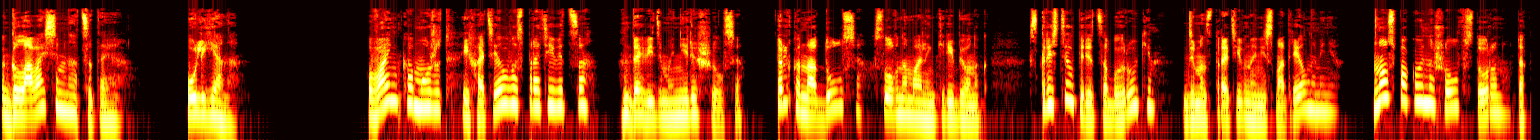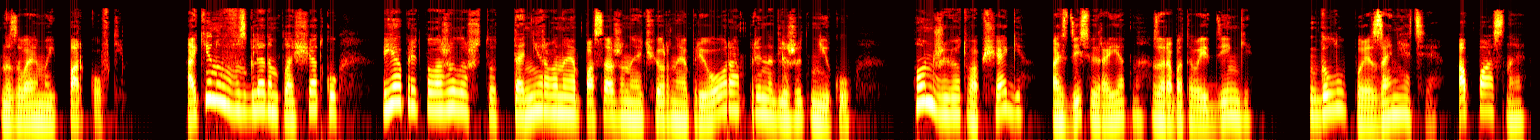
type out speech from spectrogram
Глава 17. Ульяна. Ванька, может, и хотел воспротивиться, да, видимо, не решился. Только надулся, словно маленький ребенок, скрестил перед собой руки, демонстративно не смотрел на меня, но спокойно шел в сторону так называемой парковки. Окинув взглядом площадку, я предположила, что тонированная посаженная черная приора принадлежит Нику. Он живет в общаге, а здесь, вероятно, зарабатывает деньги. Глупое занятие опасное.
